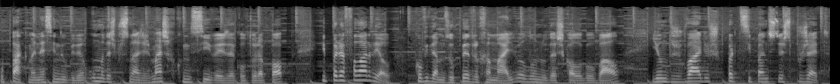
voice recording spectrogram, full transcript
O Pac-Man é sem dúvida uma das personagens mais reconhecíveis da cultura pop e para falar dele, convidamos o Pedro Ramalho, aluno da Escola Global e um dos vários participantes deste projeto,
